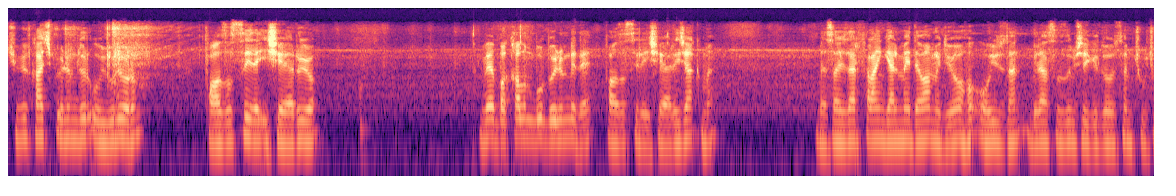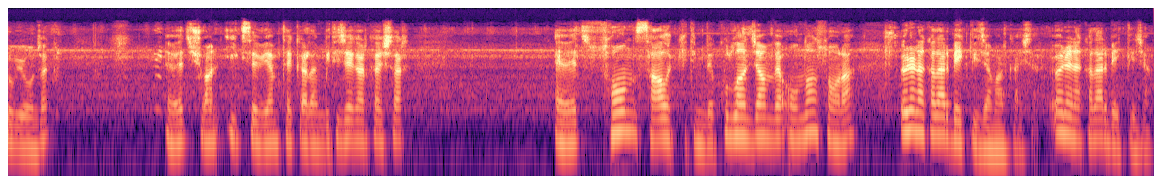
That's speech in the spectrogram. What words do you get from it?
Çünkü kaç bölümdür uyguluyorum. Fazlasıyla işe yarıyor. Ve bakalım bu bölümde de fazlasıyla işe yarayacak mı? Mesajlar falan gelmeye devam ediyor. O yüzden biraz hızlı bir şekilde ölsem çok çok iyi olacak. Evet şu an ilk seviyem tekrardan bitecek arkadaşlar. Evet son sağlık kitimi de kullanacağım ve ondan sonra ölene kadar bekleyeceğim arkadaşlar. Ölene kadar bekleyeceğim.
